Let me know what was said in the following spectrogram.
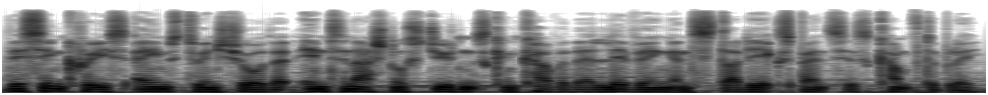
This increase aims to ensure that international students can cover their living and study expenses comfortably.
